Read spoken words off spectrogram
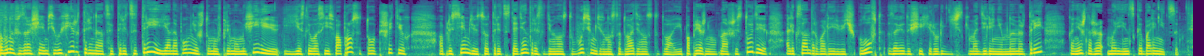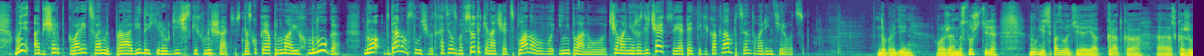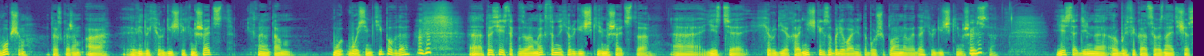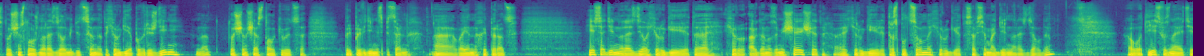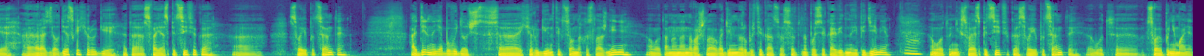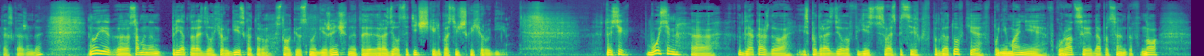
Вновь возвращаемся в эфир 13.33. Я напомню, что мы в прямом эфире. Если у вас есть вопросы, то пишите их а, плюс 7 931 398 92 92. И по-прежнему в нашей студии Александр Валерьевич Луфт, заведующий хирургическим отделением номер 3, конечно же, Мариинской больницы. Мы обещали поговорить с вами про виды хирургических вмешательств. Насколько я понимаю, их много, но в данном случае вот хотелось бы все-таки начать с планового и непланового. Чем они различаются и, опять-таки, как нам, пациентам, ориентироваться? Добрый день, уважаемые слушатели. Ну, если позволите, я кратко э, скажу в общем, так скажем, о видах хирургических вмешательств. Их, наверное, там 8 типов, да? Uh-huh. Э, то есть есть так называемые экстренные хирургические вмешательства, э, есть хирургия хронических заболеваний, это больше плановые, да, хирургические вмешательства. Uh-huh. Есть отдельная рубрификация, вы знаете, сейчас это очень сложный раздел медицины, это хирургия повреждений, да, то, с чем сейчас сталкиваются при проведении специальных а, военных операций. Есть отдельный раздел хирургии, это хиру, органозамещающая э, хирургия или трансплантационная хирургия, это совсем отдельный раздел, да. Вот. Есть, вы знаете, раздел детской хирургии, это своя специфика, свои пациенты – Отдельно я бы выделил э, хирургию инфекционных осложнений. Вот, она, наверное, вошла в отдельную рубрификацию, особенно после ковидной эпидемии. Mm. Вот, у них своя специфика, свои пациенты, вот, э, свое понимание, так скажем. Да? Ну и э, самый наверное, приятный раздел хирургии, с которым сталкиваются многие женщины, это раздел эстетической или пластической хирургии. То есть их восемь. Э, для каждого из подразделов есть своя специфика в подготовке, в понимании, в курации да, пациентов. Но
